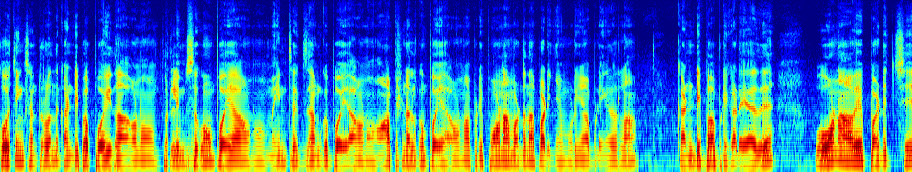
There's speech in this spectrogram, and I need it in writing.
கோச்சிங் சென்டர் வந்து கண்டிப்பாக போய் தான் ஆகணும். ப்ரிலிம்ஸுக்கும் போய் ஆகணும். மெயின்ஸ் எக்ஸாமுக்கு போய் ஆகணும். ஆப்ஷனலுக்கும் போய் ஆகணும். அப்படி போனால் மட்டும்தான் படிக்க முடியும் அப்படிங்கிறதெல்லாம் கண்டிப்பாக அப்படி கிடையாது. ஓனாகவே படித்து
